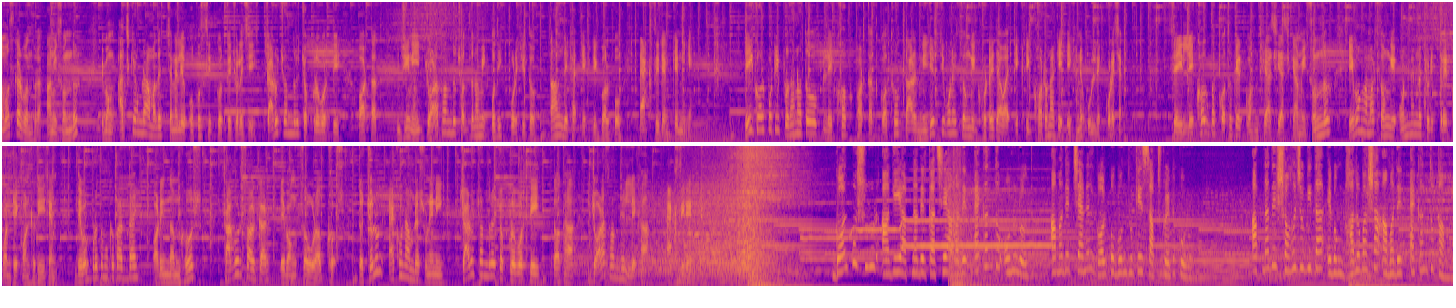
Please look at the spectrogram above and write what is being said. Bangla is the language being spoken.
নমস্কার বন্ধুরা, আমি সুন্দর এবং আজকে আমরা আমাদের চ্যানেলে উপস্থিত করতে চলেছি চারুচন্দ্র চক্রবর্তী, অর্থাৎ যিনি জরাসন্ধ ছদ্মনামে অধিক পরিচিত, তাঁর লেখা একটি গল্প, অ্যাক্সিডেন্টকে নিয়ে। এই গল্পটি প্রধানত লেখক, অর্থাৎ কথক, তার নিজের জীবনের সঙ্গে ঘটে যাওয়া একটি ঘটনাকে এখানে উল্লেখ করেছেন। সেই লেখক বা কথকের কণ্ঠে আছি আজকে আমি সুন্দর এবং আমার সঙ্গে অন্যান্য চরিত্রের কণ্ঠে কণ্ঠ দিয়েছেন দেবব্রত মুখোপাধ্যায়, অরিন্দম ঘোষ, সাগর সরকার এবং সৌরভ ঘোষ। তো চলুন এখন আমরা শুনে নিই চারুচন্দ্র চক্রবর্তী তথা জরাসন্ধের লেখা অ্যাক্সিডেন্ট। গল্প শুরুর আগে আপনাদের কাছে আমাদের একান্ত অনুরোধ, আমাদের চ্যানেল গল্প বন্ধুকে সাবস্ক্রাইব করুন। আপনাদের সহযোগিতা এবং ভালোবাসা আমাদের একান্ত কাম্য।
